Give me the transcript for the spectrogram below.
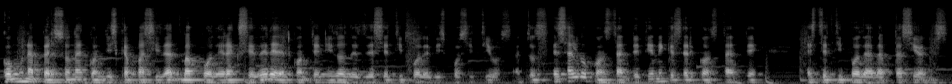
¿Cómo una persona con discapacidad va a poder acceder al contenido desde ese tipo de dispositivos? Entonces, es algo constante, tiene que ser constante este tipo de adaptaciones.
